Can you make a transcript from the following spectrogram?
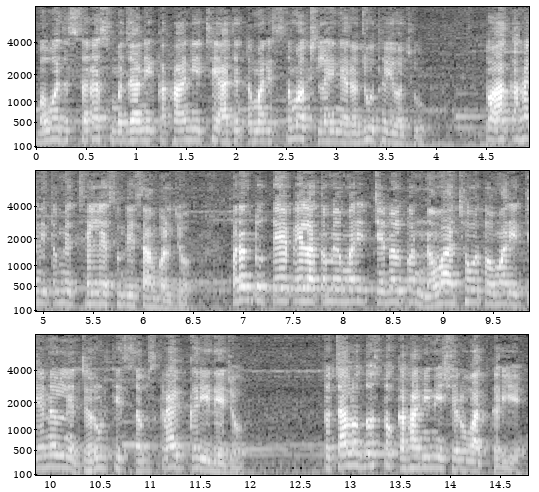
બહુ જ સરસ મજાની કહાની છે. આજે તમારી સમક્ષ લઈને રજૂ થયો છું. તો આ કહાની તમે છેલ્લે સુધી સાંભળજો. પરંતુ તે પહેલાં તમે અમારી ચેનલ પર નવા છો તો અમારી ચેનલને જરૂરથી સબસ્ક્રાઇબ કરી દેજો. તો ચાલો દોસ્તો, કહાનીની શરૂઆત કરીએ.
